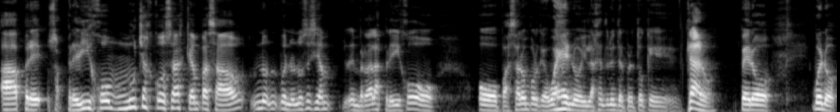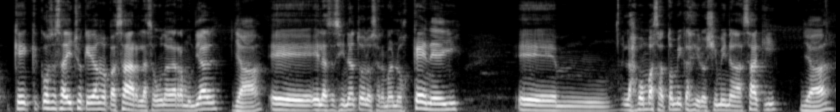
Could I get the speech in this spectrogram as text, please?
ha pre- o sea, predijo muchas cosas que han pasado. No- bueno, no sé si han- en verdad las predijo o, o pasaron porque, bueno, y la gente lo interpretó que... claro, Pero, bueno, ¿qué, qué cosas ha dicho que iban a pasar? La Segunda Guerra Mundial, ya, eh, el asesinato de los hermanos Kennedy, eh, las bombas atómicas de Hiroshima y Nagasaki. ya,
